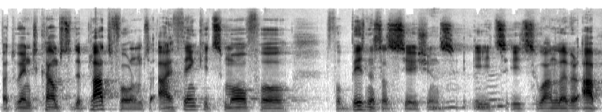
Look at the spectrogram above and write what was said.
But when it comes to the platforms, I think it's more for, for business associations. Mm -hmm. It's, it's one level up.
